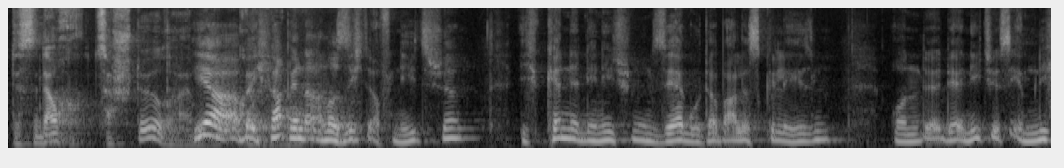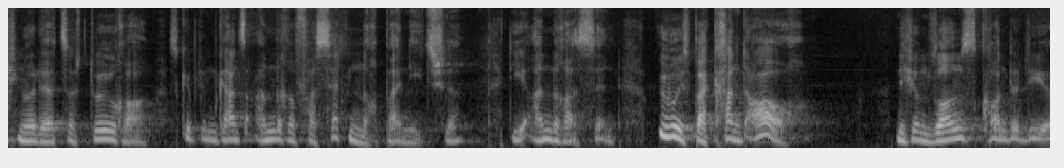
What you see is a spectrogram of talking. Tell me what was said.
Das sind auch Zerstörer. ja, aber ich habe eine andere Sicht auf Nietzsche. Ich kenne den Nietzsche nun sehr gut, habe alles gelesen. Und äh, der Nietzsche ist eben nicht nur der Zerstörer. Es gibt eben ganz andere Facetten noch bei Nietzsche, die anderes sind. Übrigens bei Kant auch. Nicht umsonst konnte die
